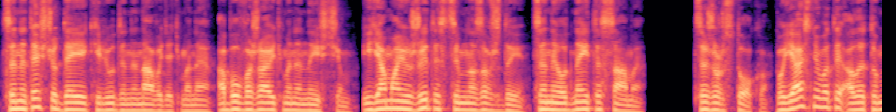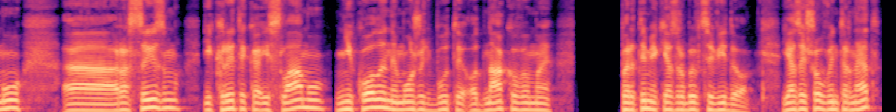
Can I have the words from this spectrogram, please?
це не те, що деякі люди ненавидять мене або вважають мене нижчим. І я маю жити з цим назавжди. Це не одне й те саме. Це жорстоко пояснювати, але тому е, расизм і критика ісламу ніколи не можуть бути однаковими. Перед тим як я зробив це відео, я зайшов в інтернет,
